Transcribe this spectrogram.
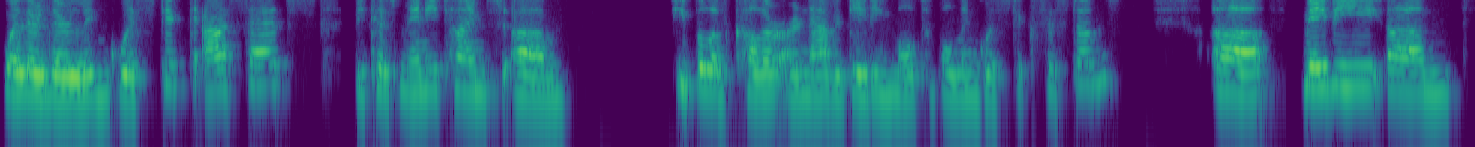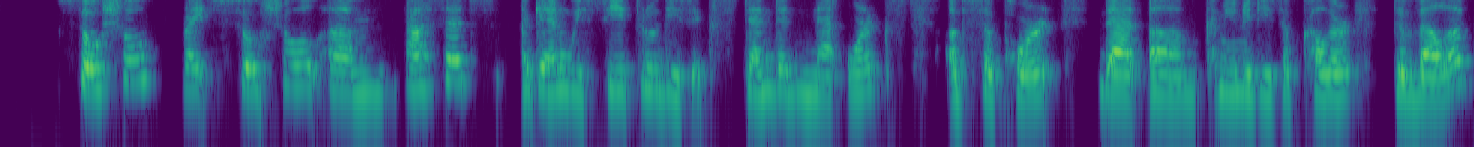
whether they're linguistic assets, because many times um, people of color are navigating multiple linguistic systems. Uh, maybe um, social, right? Social um, assets. Again, we see through these extended networks of support that um, communities of color develop.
